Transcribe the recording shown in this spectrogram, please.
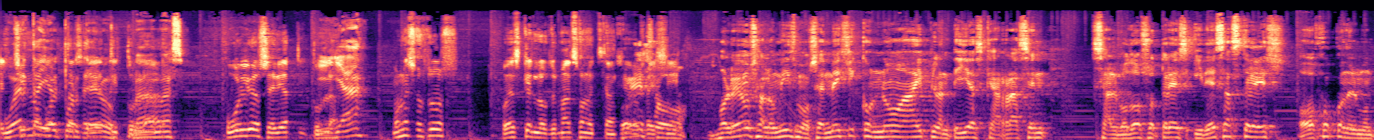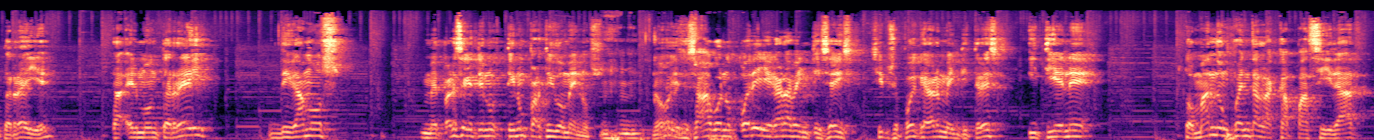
el Huerta chino y el portero, titular. nada más. Julio sería titular. Y ya. Con esos dos, pues es que los demás son Por extranjeros. ahí eso, sí. volvemos a lo mismo. O sea, en México no hay plantillas que arrasen salvo dos o tres. Y de esas tres, ojo con el Monterrey, ¿eh? O sea, el Monterrey, digamos, me parece que tiene, un- tiene un partido menos, ¿no? Y dices, ah, bueno, puede llegar a 26. Sí, se puede quedar en 23 y tiene, tomando en cuenta la capacidad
